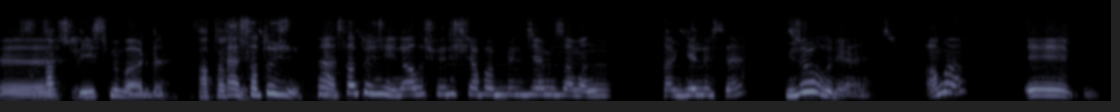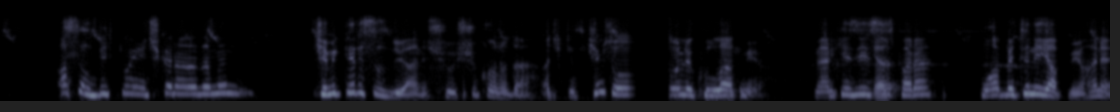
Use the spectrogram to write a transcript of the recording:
Ee, Satoshi. bir ismi vardı. Satoshi. Ha, Satoshi. Ha, Satoshi ile alışveriş yapabileceğimiz zamanlar gelirse güzel olur yani. Ama e, asıl Bitcoin'i çıkaran adamın kemikleri sızlıyor yani şu şu konuda açıkçası. Kimse öyle kullanmıyor. Merkeziyetsiz Ya- para muhabbetini yapmıyor. Hani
